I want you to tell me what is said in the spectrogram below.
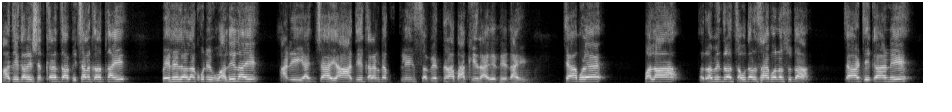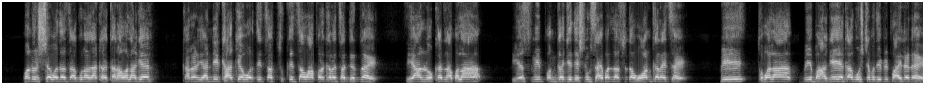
अधिकारी शेतकऱ्यांचा विचार करत नाही पेलेल्याला कोणी वाली नाही आणि यांच्या या अधिकाऱ्यांना कुठली संवेदना बाकी राहिलेली नाही. त्यामुळे मला रवींद्र चौधर साहेबांना सुद्धा त्या ठिकाणी मनुष्यवधाचा गुन्हा दाखल करावा लागेल. कारण यांनी खाके वर्दीचा चुकीचा वापर करायचा निर्णय या लोकांना मला एस पी पंकजी देशमुख साहेबांना सुद्धा वॉर्न करायचं आहे. मी तुम्हाला मी मागे एका गोष्टीमध्ये मी पाहिलं नाही.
